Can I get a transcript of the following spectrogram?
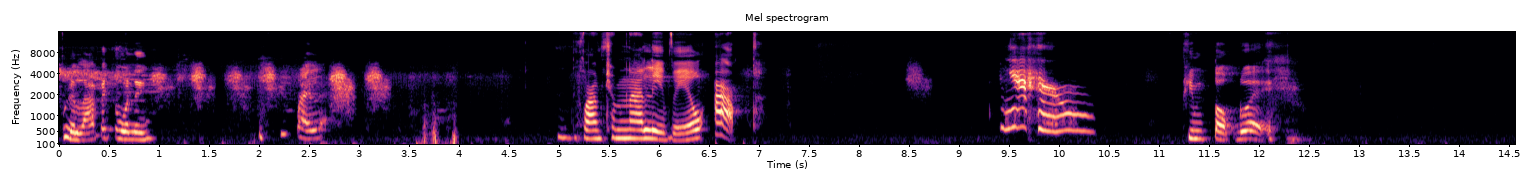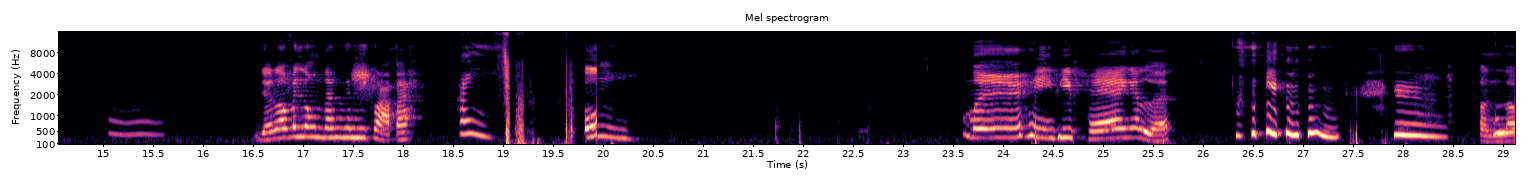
เผื่อล้าไปตัวหนึ่งไปแล้วความชำนาญเลเวลอัพพิมพ์ตกด้วย เดี๋ยวเราไปลงดันกันดีกว่าปะไปโอ้มาให้พี่แพ้งั้นเหรอ ก่อนเรา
